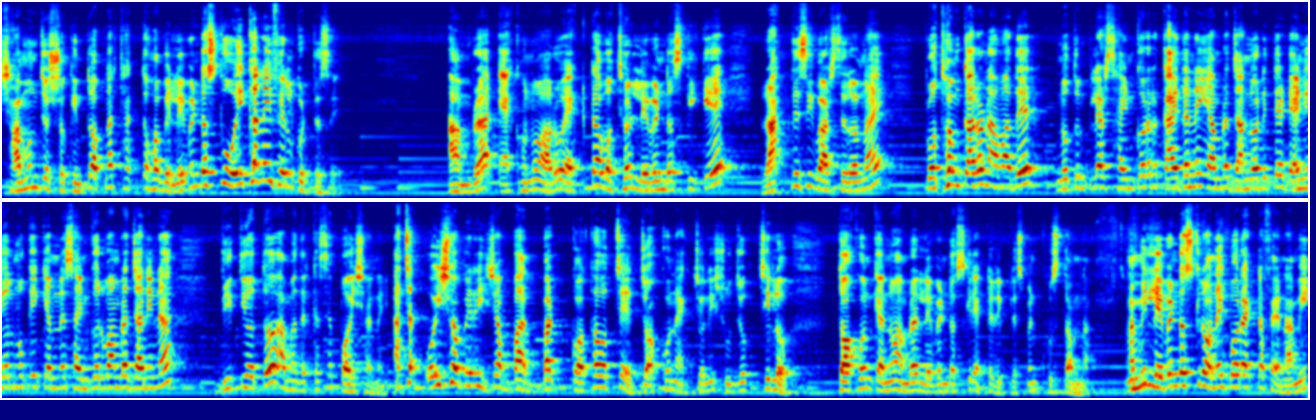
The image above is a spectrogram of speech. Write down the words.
সামঞ্জস্য কিন্তু আপনার থাকতে হবে। লেভেন্ডস্কি ওইখানেই ফেল করতেছে। আমরা এখনও আরও একটা বছর লেভেন্ডস্কিকে রাখতেছি বার্সেলোনায়। প্রথম কারণ আমাদের নতুন প্লেয়ার সাইন করার কায়দা নেই। আমরা জানুয়ারিতে ড্যানিয়েল মুকে কেমনে সাইন করব আমরা জানি না। দ্বিতীয়ত, আমাদের কাছে পয়সা নেই। আচ্ছা ওইসবের হিসাব বাদ বাট কথা হচ্ছে যখন অ্যাকচুয়ালি সুযোগ ছিল তখন কেন আমরা লেভেন্ডস্কির একটা রিপ্লেসমেন্ট খুঁজতাম না? আমি লেভেন্ডস্কির অনেক বড় একটা ফ্যান আমি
